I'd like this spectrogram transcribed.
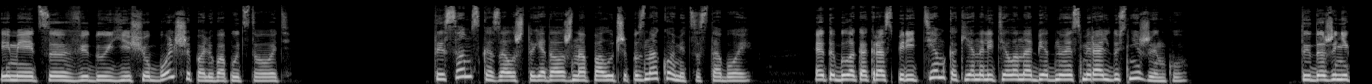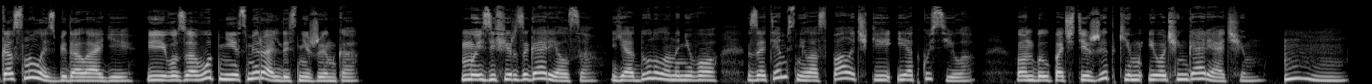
Имеется в виду еще больше полюбопытствовать? Ты сам сказал, что я должна получше познакомиться с тобой. Это было как раз перед тем, как я налетела на бедную Эсмеральду-снежинку. Ты даже не коснулась бедолаги, и его зовут не Эсмеральда-снежинка. Мой зефир загорелся. Я дунула на него, затем сняла с палочки и откусила. Он был почти жидким и очень горячим. М.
